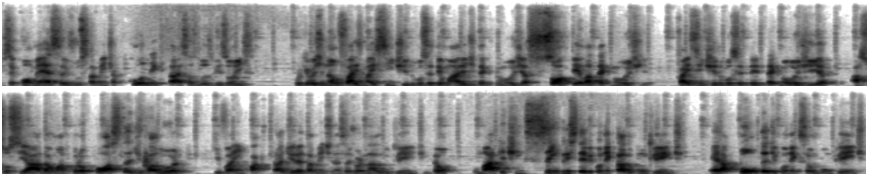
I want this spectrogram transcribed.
você começa justamente a conectar essas duas visões. Porque hoje não faz mais sentido você ter uma área de tecnologia só pela tecnologia. Faz sentido você ter tecnologia associada a uma proposta de valor que vai impactar diretamente nessa jornada do cliente. Então, o marketing sempre esteve conectado com o cliente era a ponta de conexão com o cliente.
